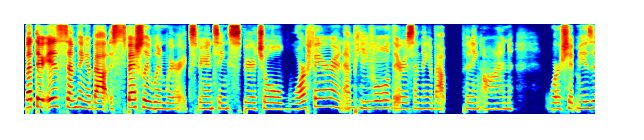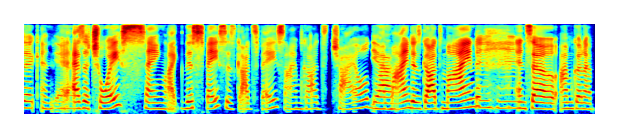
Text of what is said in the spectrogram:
But there is something about, especially when we're experiencing spiritual warfare and upheaval, Mhm. there is something about putting on worship music and Yeah. as a choice, saying like, "This space is God's space. I'm God's child. Yeah. My mind is God's mind." Mhm. and so i'm gonna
